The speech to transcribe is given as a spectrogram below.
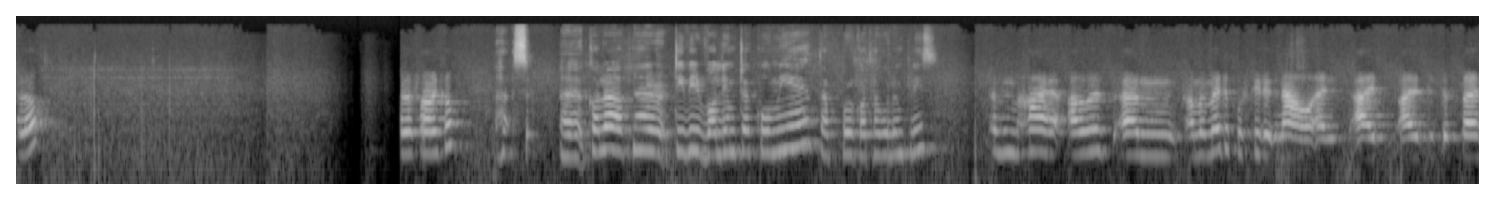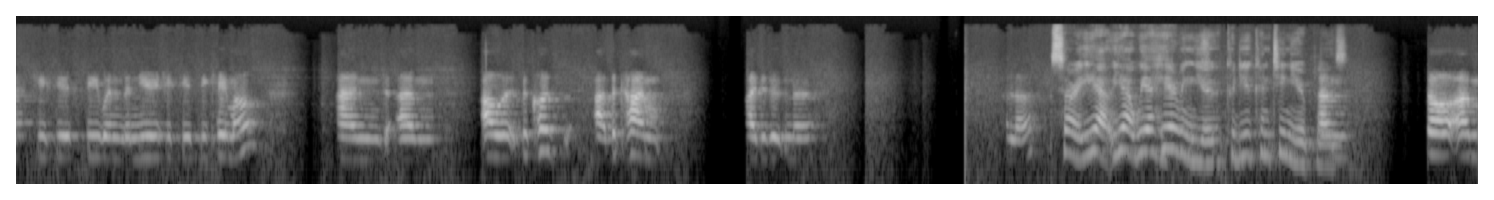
হ্যালো হ্যালো সালামালাইকুম কলার আপনার টিভির ভলিউমটা কমিয়ে তারপর কথা বলুন please Um, hi, I was um, I'm a medical student now, and I I did the first GCSE when the new GCSE came out, and um, I was because at the time I didn't know. Hello. Sorry, yeah, yeah, we are hearing you. Could you continue, Um, please? so um,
